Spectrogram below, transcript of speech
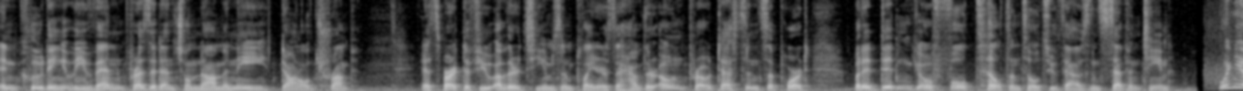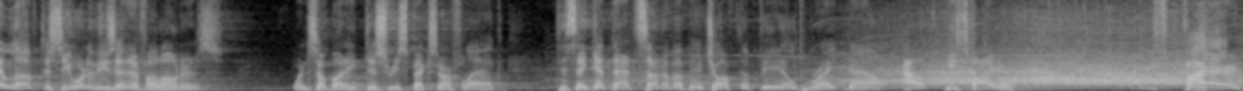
including the then presidential nominee, Donald Trump. It sparked a few other teams and players to have their own protests and support, but it didn't go full tilt until 2017. Wouldn't you love to see one of these NFL owners, when somebody disrespects our flag, to say, get that son of a bitch off the field right now, out, he's fired. He's fired!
